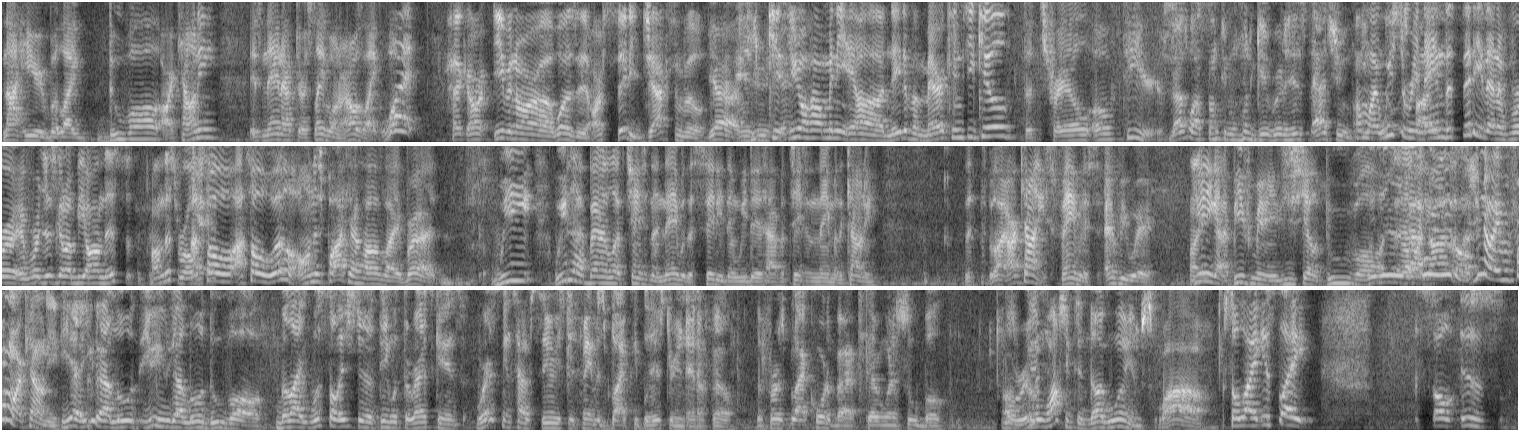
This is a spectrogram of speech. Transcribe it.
Not here, but like Duval, our county, is named after a slave owner. I was like, what? Heck, our even our uh, what is it? Our city, Jacksonville. Yeah, And- He ki- you know how many uh, Native Americans he killed? the Trail of Tears. That's why some people want to get rid of his statue. I'm like, we should rename the city then if we're if we're just gonna be on this on this road. I told I told Will on this podcast. I was like, bruh, we we'd have better luck changing the name of the city than we did have changing the name of the county. The, like our county's famous everywhere. Like- you ain't got a beef from me. You just yell Duval. We literally I got- said, Who "Oh my are God." you? You're not even from our county. Yeah, you got Lil, you even got Lil Duval. But like, what's so interesting? The thing with the Redskins, Redskins have seriously famous black people history in the NFL. The first black quarterback to ever win a Super Bowl. Oh, really? In Washington, Doug Williams. Wow. So like, it's like, so is.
